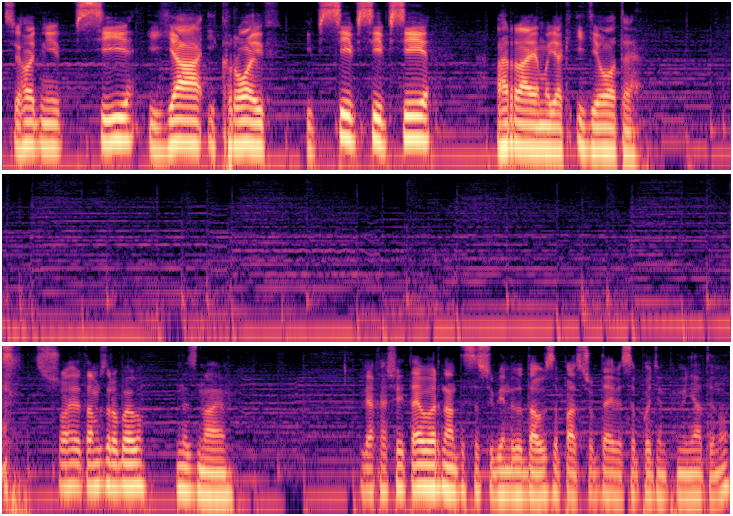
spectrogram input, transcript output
Сьогодні всі, і я, і Кройф, і всі, всі, всі граємо як ідіоти. Що я там зробив? Не знаю. Бляха, ще й Тео Ернандеса собі не додав запас, щоб Девіса потім поміняти, ну.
